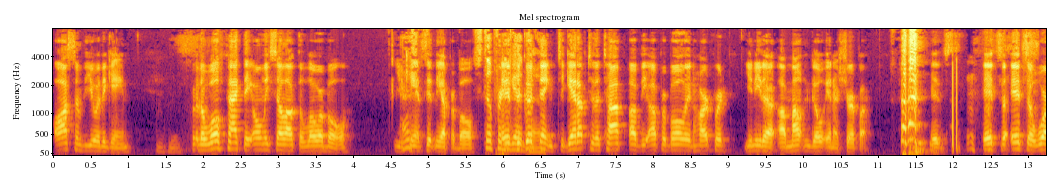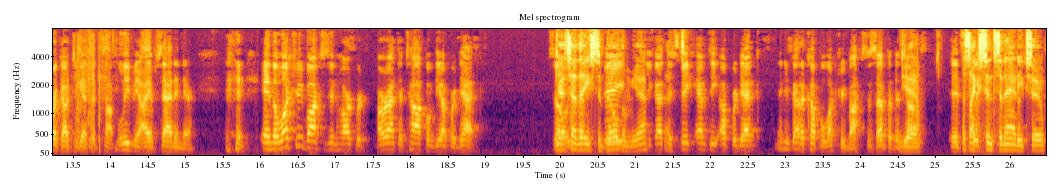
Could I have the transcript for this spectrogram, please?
awesome view of the game. Mm-hmm. For the Wolfpack, they only sell out the lower bowl. You That's can't sit in the upper bowl. Still pretty and it's good. a good though. thing to get up to the top of the upper bowl in Hartford. You need a, a mountain goat and a Sherpa. it's it's it's a workout to get to the top. Believe me, I have sat in there. and the luxury boxes in Hartford are at the top of the upper deck. So That's how they used to this build them, yeah. You got this big empty upper deck, and you've got a couple luxury boxes up at the Yeah. top. It's, That's like it's- Cincinnati too.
